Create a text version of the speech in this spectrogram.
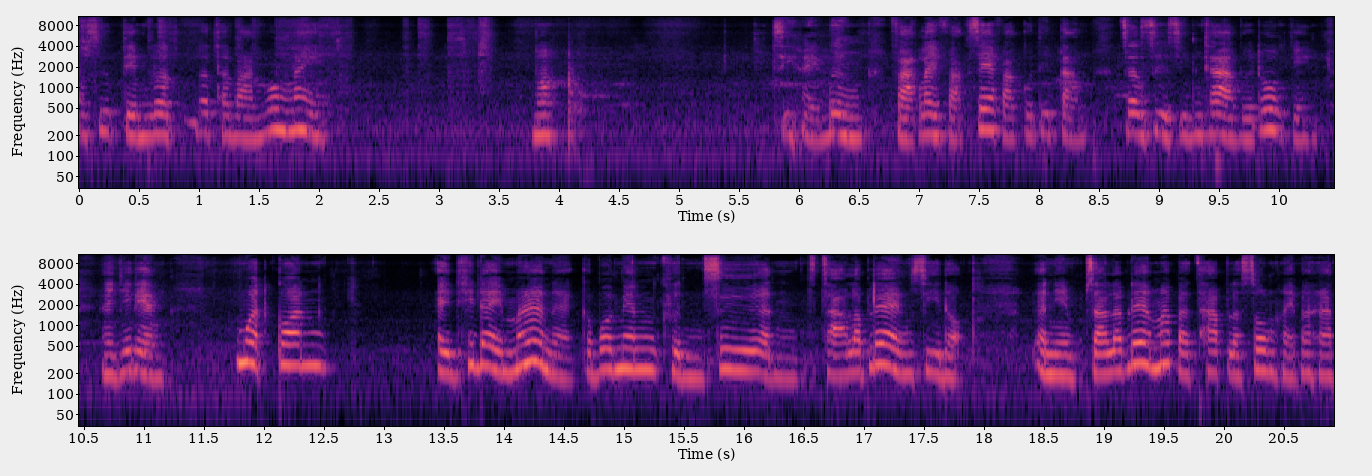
เอาซื้อเต็มรถรัฐบาลวงในเนาะสิให้เบิงฝากไล่ฝากแซ่ฝากกดติดตามเสั่งซื้อสินค้าเบอร์โทรเก่งให้เจ๊แดงงวดก่อนไอ้ที่ได้มาน่ะก็บ่แม่นขึ้นซื้ออันสาวรับแรงสี่ดอก อันนี้สาวรับแรงมาประทับละส่งให้ประหัส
